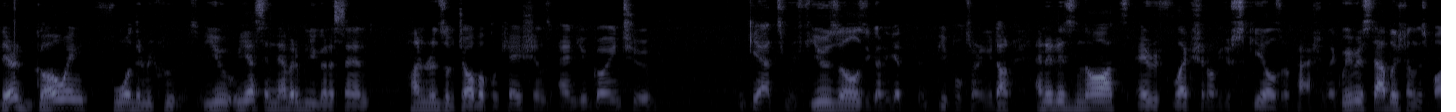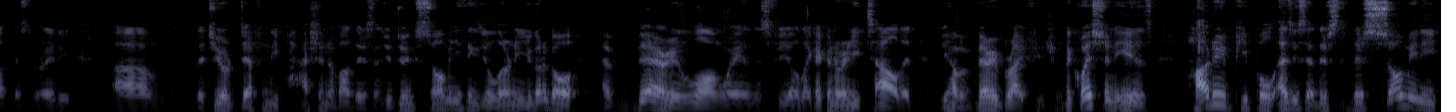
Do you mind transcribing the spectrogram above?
they're going for the recruiters. You yes, inevitably you're going to send hundreds of job applications, and you're going to get refusals. You're going to get people turning you down, and it is not a reflection of your skills or passion. Like we've established on this podcast already. Um, that you're definitely passionate about data science. You're doing so many things. You're learning. You're gonna go a very long way in this field. Like I can already tell that you have a very bright future. The question is, how do people, as you said, there's there's so many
